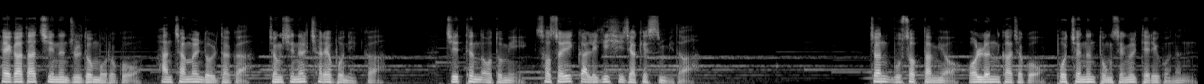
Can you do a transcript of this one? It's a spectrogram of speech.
해가 다 지는 줄도 모르고 한참을 놀다가 정신을 차려보니까 짙은 어둠이 서서히 깔리기 시작했습니다. 전 무섭다며 얼른 가자고 보채는 동생을 데리고는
